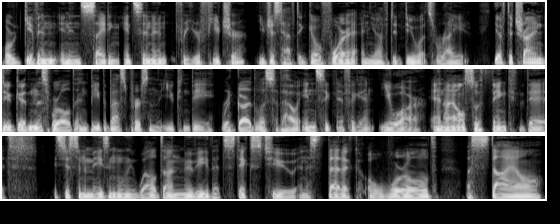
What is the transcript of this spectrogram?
or given an inciting incident for your future. You just have to go for it and you have to do what's right. You have to try and do good in this world and be the best person that you can be, regardless of how insignificant you are. And I also think that it's just an amazingly well done movie that sticks to an aesthetic, a world, a style,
